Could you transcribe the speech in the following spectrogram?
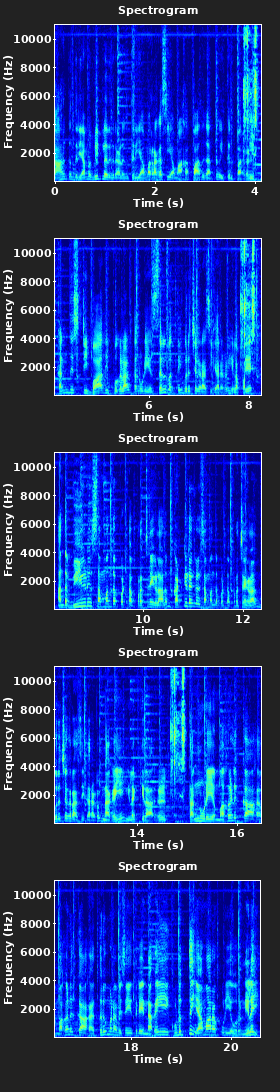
யாருக்கும் தெரியாமல் வீட்டில் இருக்கிற ஆளுக்கு தெரியாமல் ரகசியமாக பாதுகாத்து வைத்திருப்பார்கள். கந்திஷ்டி பாதிப்புகளால் தன்னுடைய செல்வத்தை விருச்சக ராசிக்காரர்கள் இழப்பார். அந்த வீடு சம்பந்தப்பட்ட பிரச்சனைகளாலும் கட்டிடங்கள் சம்பந்தப்பட்ட பிரச்சனைகளாலும் விருச்சக ராசிக்காரர்கள் நகையை இழக்கிறார்கள். தன்னுடைய மகளுக்காக மகனுக்காக திருமண விஷயத்திலே நகையை கொடுத்து ஏமாறக்கூடிய ஒரு நிலை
